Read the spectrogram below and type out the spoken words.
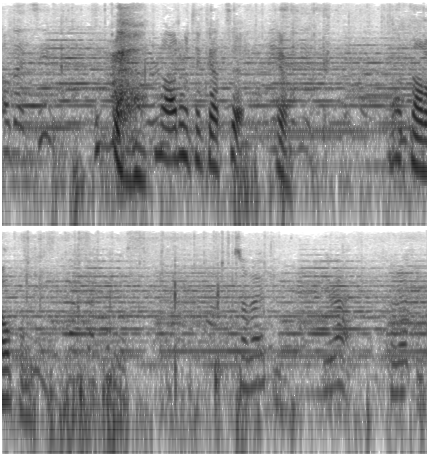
Oh, that's it. no, I don't think that's it. Here. That's not open. It's not open. You're right. It's not open.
